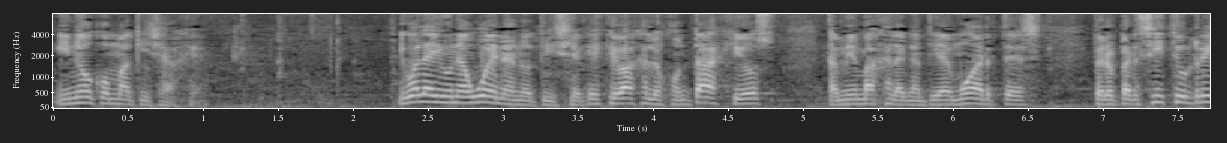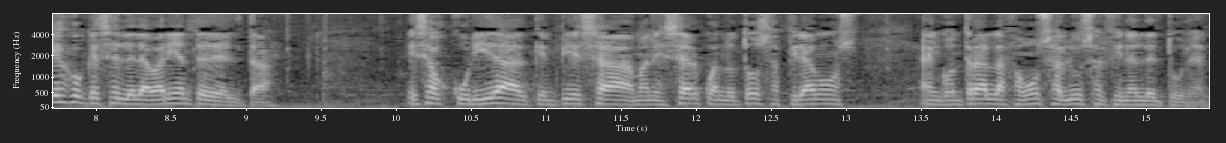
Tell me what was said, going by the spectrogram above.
y no con maquillaje. Igual hay una buena noticia, que es que bajan los contagios, también baja la cantidad de muertes, pero persiste un riesgo que es el de la variante Delta. Esa oscuridad que empieza a amanecer cuando todos aspiramos a encontrar la famosa luz al final del túnel.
